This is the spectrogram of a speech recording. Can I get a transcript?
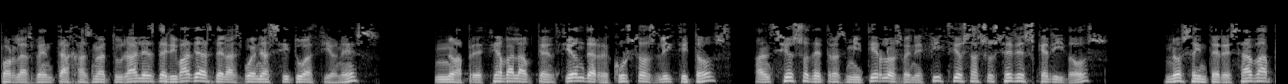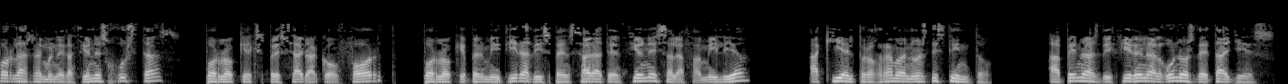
por las ventajas naturales derivadas de las buenas situaciones? no apreciaba la obtención de recursos lícitos, ansioso de transmitir los beneficios a sus seres queridos, no se interesaba por las remuneraciones justas, por lo que expresara confort, por lo que permitiera dispensar atenciones a la familia. Aquí el programa no es distinto. Apenas difieren algunos detalles.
